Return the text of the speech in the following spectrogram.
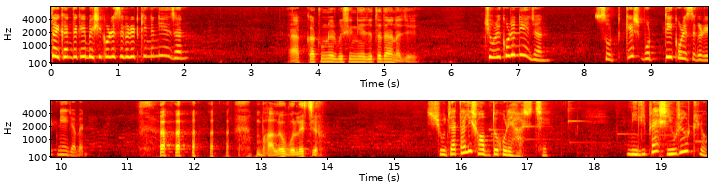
তো এখান থেকে বেশি করে সিগারেট কিনে নিয়ে যান। এক কার্টুনের বেশি নিয়ে যেতে দেয় না যে। চুরি করে নিয়ে যান। সুটকেস ভর্তি করে সিগারেট নিয়ে যাবেন। ভালো বলেছ। সুজাতালি শব্দ করে হাসছে। মিলি প্রায় শিউরে উঠল।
